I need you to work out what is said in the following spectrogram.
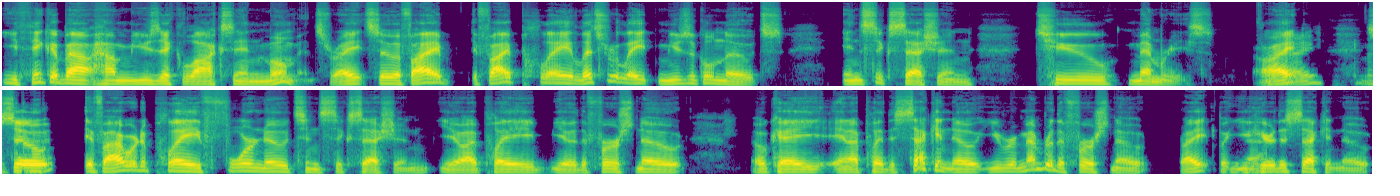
you think about how music locks in moments right? So if i if i play let's relate musical notes in succession to memories. All right. Okay. So if I were to play four notes in succession, you know, I play, you know, the first note, okay, and I play the second note, you remember the first note, right? But you yeah. hear the second note.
